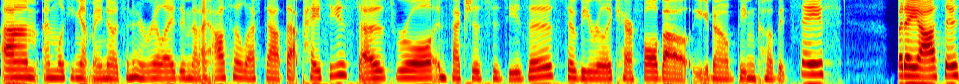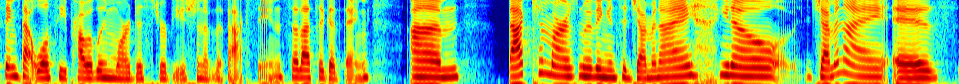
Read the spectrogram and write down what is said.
Um, I'm looking at my notes and I'm realizing that I also left out that Pisces does rule infectious diseases. So be really careful about, you know, being COVID safe. But I also think that we'll see probably more distribution of the vaccine. So that's a good thing. Um, back to Mars moving into Gemini, you know, Gemini is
